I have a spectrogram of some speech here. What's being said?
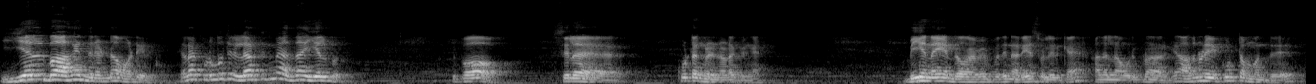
இயல்பாக இந்த ரெண்டும் அவங்ககிட்ட இருக்கும். ஏன்னா குடும்பத்தில் எல்லாத்துக்குமே அதுதான் இயல்பு. இப்போ சில கூட்டங்கள் நடக்குங்க. பிஎன்ஐ என்ற ஒரு அமைப்பு பற்றி நிறைய சொல்லியிருக்கேன். அதில் நான் உறுப்பினராக இருக்கேன். அதனுடைய கூட்டம் வந்து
